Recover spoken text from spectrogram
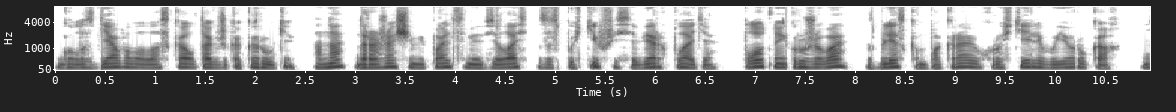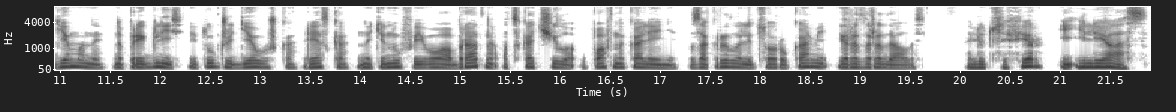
голос дьявола ласкал так же, как и руки. Она дрожащими пальцами взялась за спустившийся вверх платья. Плотные кружева с блеском по краю хрустели в ее руках. Демоны напряглись, и тут же девушка, резко натянув его обратно, отскочила, упав на колени, закрыла лицо руками и разрыдалась. Люцифер и Илиас,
